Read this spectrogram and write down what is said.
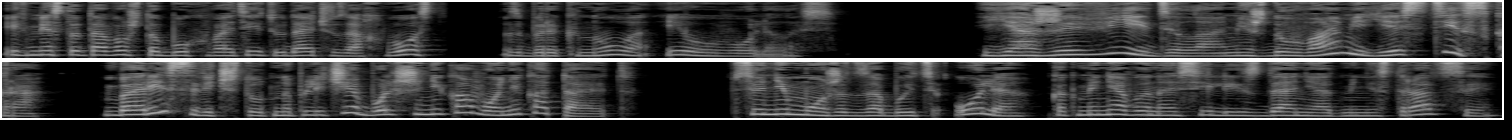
И вместо того, чтобы ухватить удачу за хвост, сбрыкнула и уволилась. «Я же видела, между вами есть искра. Борисович тут на плече больше никого не катает». Все не может забыть Оля, как меня выносили из здания администрации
